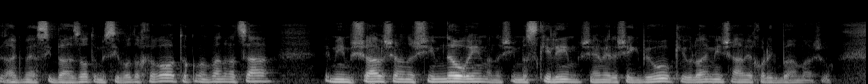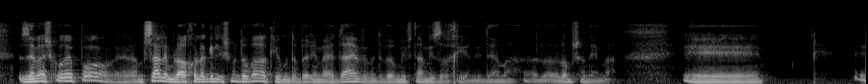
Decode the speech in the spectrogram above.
רק מהסיבה הזאת או מסיבות אחרות, הוא כמובן רצה ממשל של אנשים נאורים, אנשים משכילים, שהם אלה שיקבעו, כי הוא לא האמין שהעם יכול לקבוע משהו. זה מה שקורה פה. אמסלם לא יכול להגיד לי שום דבר, כי הוא מדבר עם הידיים ומדבר מבטא מזרחי, אני יודע מה, לא, לא משנה מה. אה,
